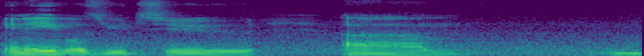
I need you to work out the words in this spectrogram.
enables you to. Um,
